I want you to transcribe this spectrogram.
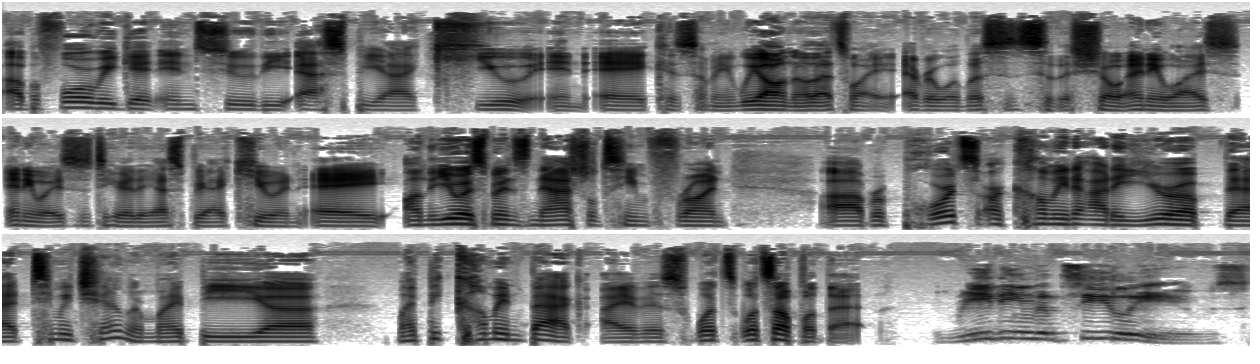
Uh, before we get into the SBI Q and A, because I mean we all know that's why everyone listens to the show, anyways. Anyways, is to hear the SBI Q and A on the U.S. men's national team front. Uh, reports are coming out of Europe that Timmy Chandler might be uh, might be coming back. Ives, what's what's up with that? Reading the tea leaves,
